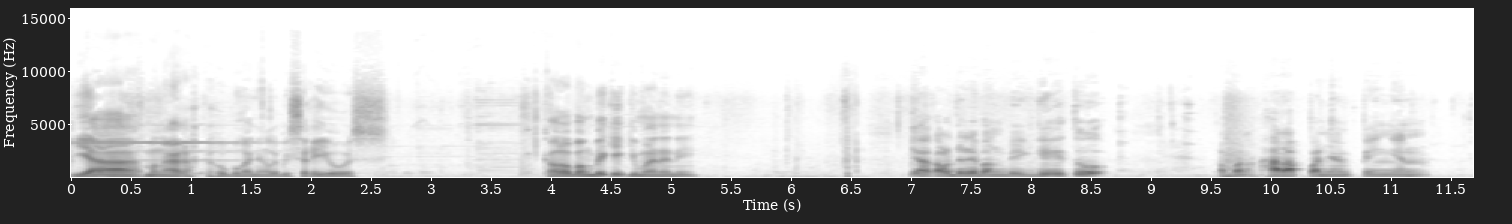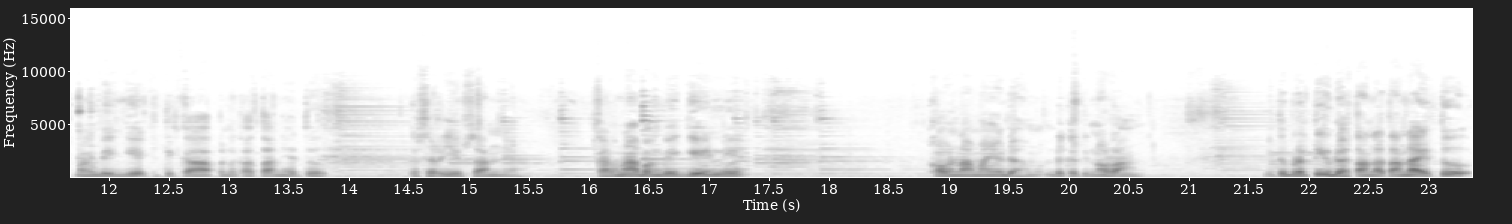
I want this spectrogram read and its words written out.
ya mengarah ke hubungan yang lebih serius. Kalau Bang BG gimana nih? Ya kalau dari Bang BG itu apa harapan yang pengen Bang BG ketika pendekatannya itu keseriusan ya. Karena Bang BG ini kalau namanya udah deketin orang itu berarti udah tanda-tanda itu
